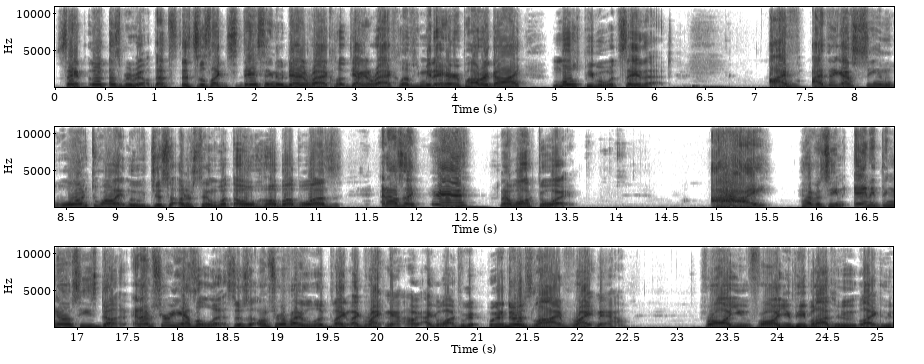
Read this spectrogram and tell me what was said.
Say, let's be real. That's, that's just like they saying to Daniel Radcliffe. Daniel Radcliffe, you meet a Harry Potter guy? Most people would say that. I've, I think I've seen one Twilight movie just to understand what the whole hubbub was. And I was like, eh, and I walked away. I haven't seen anything else he's done. And I'm sure he has a list. There's, I'm sure if I look like, like right now, I, I can watch. We're, we're gonna do this live right now for all you for all you people out there who like who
